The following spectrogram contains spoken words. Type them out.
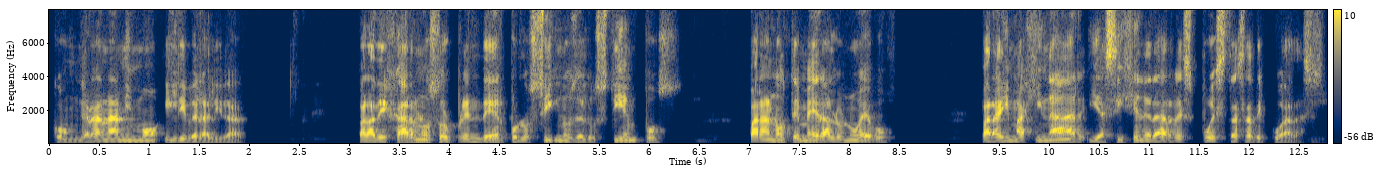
con gran ánimo y liberalidad, para dejarnos sorprender por los signos de los tiempos, para no temer a lo nuevo para imaginar y así generar respuestas adecuadas.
